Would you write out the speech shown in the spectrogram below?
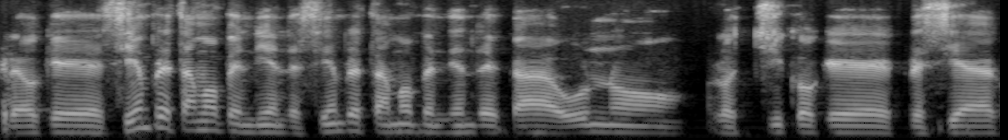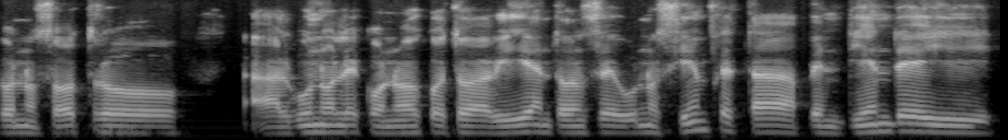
creo que siempre estamos pendientes, siempre estamos pendientes de cada uno, los chicos que crecían con nosotros, a algunos le conozco todavía, entonces uno siempre está pendiente y,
